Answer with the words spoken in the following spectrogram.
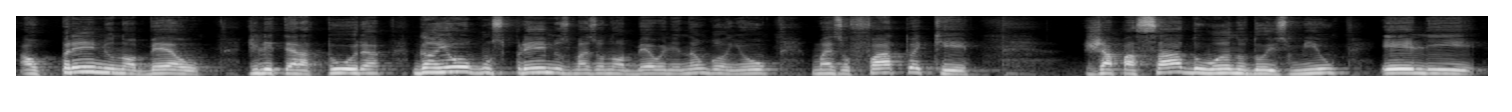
ao Prêmio Nobel de Literatura, ganhou alguns prêmios, mas o Nobel ele não ganhou, mas o fato é que já passado o ano 2000, ele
